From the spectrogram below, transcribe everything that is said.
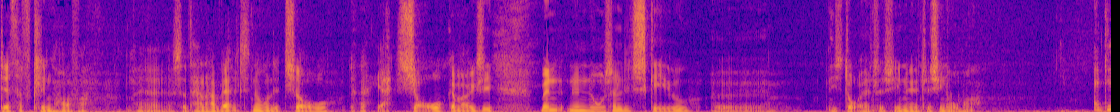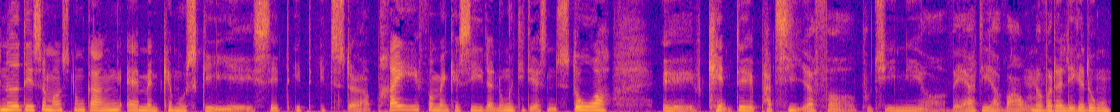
Death of Klinghoffer. Øh, så han har valgt nogle lidt sjove, ja, sjove kan man jo ikke sige, men nogle sådan lidt skæve øh, historier til sine, til sine operer. Er det noget af det, som også nogle gange, at man kan måske øh, sætte et, et større præg, for man kan sige, at der er nogle af de der sådan store, øh, kendte partier for Puccini og Verdi og Wagner, hvor der ligger nogle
